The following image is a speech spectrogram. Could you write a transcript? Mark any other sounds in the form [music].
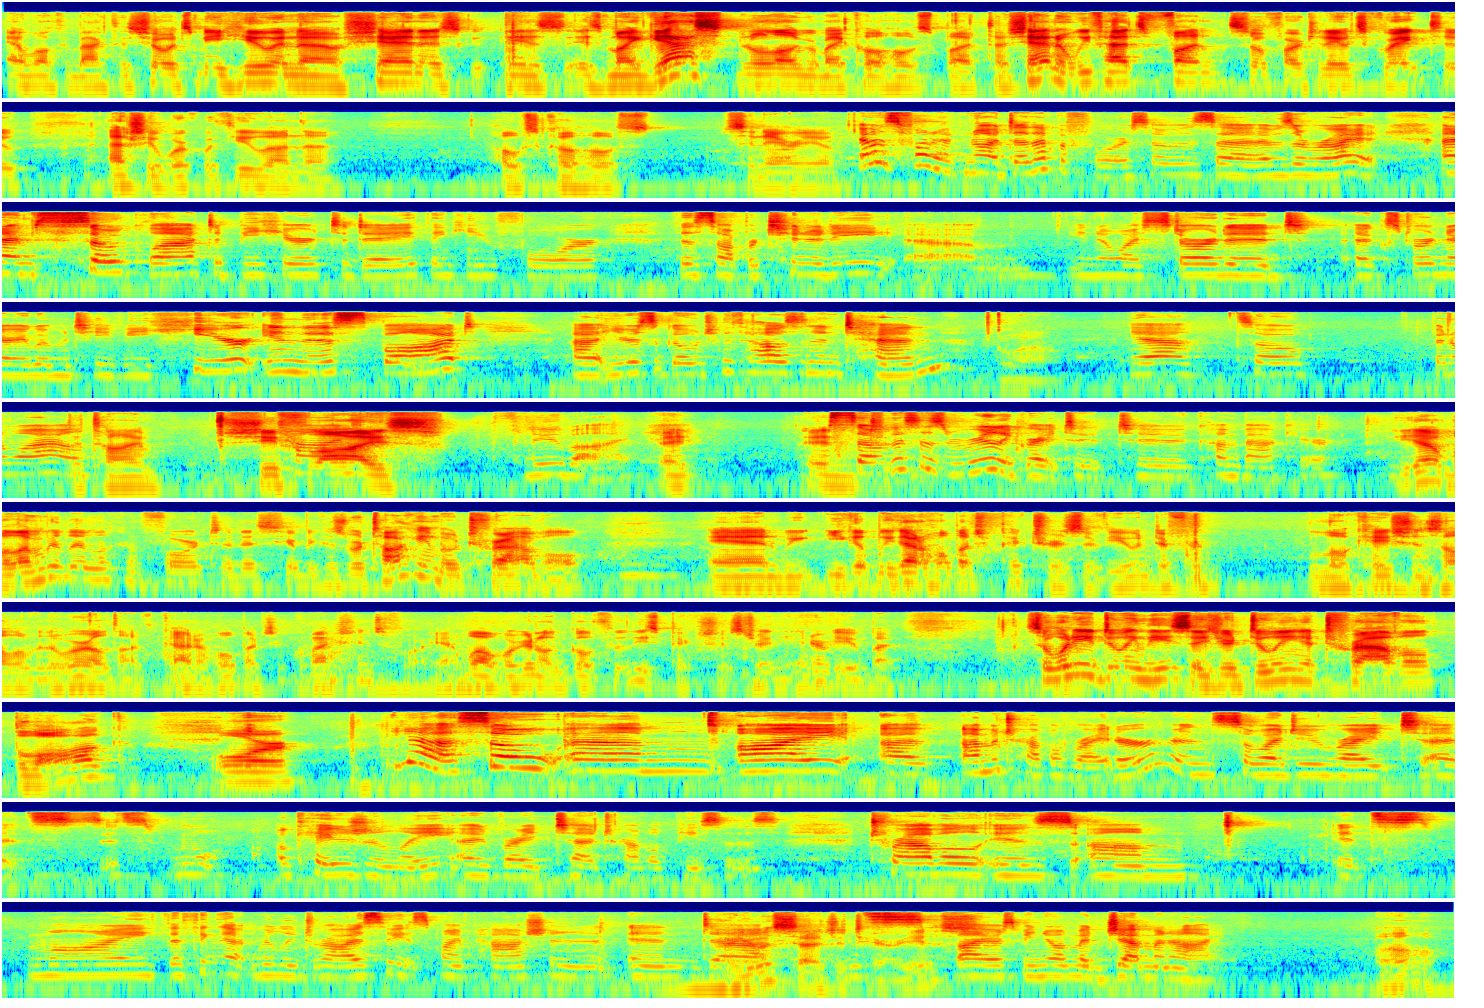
And welcome back to the show. It's me, Hugh, and now Shannon is, is, is my guest, no longer my co-host. But uh, Shannon, we've had fun so far today. It's great to actually work with you on the host co-host scenario. It was fun. I've not done that before, so it was uh, it was a riot. And I'm so glad to be here today. Thank you for this opportunity. Um, you know, I started Extraordinary Women TV here in this spot uh, years ago in 2010. Wow. Yeah, so been a while. The time. She Time. flies. Flew by. And, and So this is really great to, to come back here. yeah, well, I'm really looking forward to this here because we're talking about travel, and we you got, we got a whole bunch of pictures of you in different locations all over the world. I've got a whole bunch of questions for you. Well, we're going to go through these pictures during the interview, but so what are you doing these days? You're doing a travel blog, or Yeah, so um, I uh, I'm a travel writer, and so I do write. Uh, it's it's mo occasionally I write uh, travel pieces. Travel is um, it's my the thing that really drives me. It's my passion, and uh, Are you a Sagittarius? Inspires me. No, I'm a Gemini. oh,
